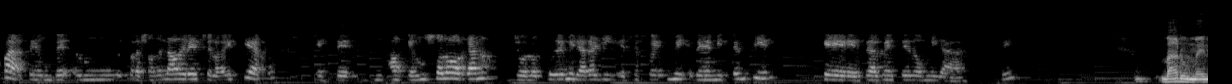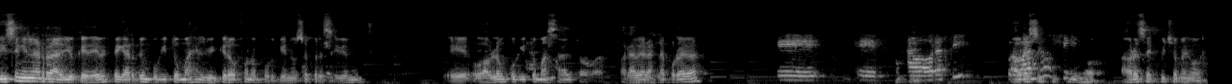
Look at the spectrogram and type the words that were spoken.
partes, un, el corazón del lado derecho y el lado izquierdo, este, aunque es un solo órgano, yo lo pude mirar allí, ese fue mi, de mi sentir, que es realmente dos miradas. ¿sí? Maru, me dicen en la radio que debes pegarte un poquito más el micrófono porque no se percibe mucho. Eh, o habla un poquito más alto para ver, haz la prueba. Eh, eh, ahora sí. Ahora se, escucha mejor, ahora se escucha mejor.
